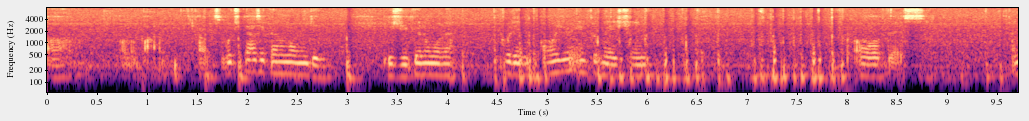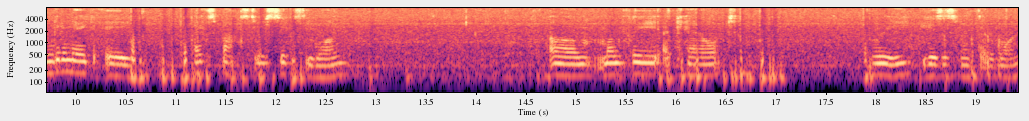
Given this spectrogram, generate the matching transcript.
uh, on the bottom. Alright, so what you guys are going to want to do is you're going to want to put in all your information for all of this. I'm gonna make a Xbox 361 um, monthly account free because it's my third one.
